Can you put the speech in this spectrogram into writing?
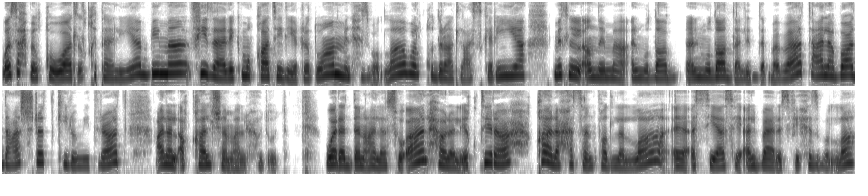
وسحب القوات القتالية بما في ذلك مقاتلي الرضوان من حزب الله والقدرات العسكرية مثل الأنظمة المضادة للدبابات على بعد عشرة كيلومترات على الأقل شمال الحدود. وردا على سؤال حول الاقتراح قال حسن فضل الله آه، السياسي البارز في حزب الله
